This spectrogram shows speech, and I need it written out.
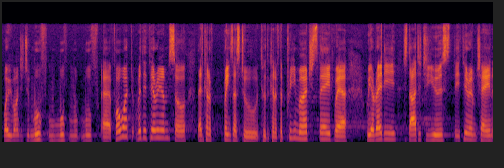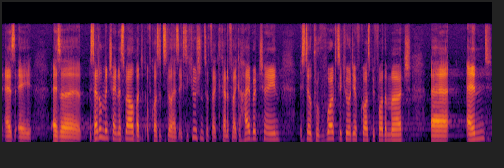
where we wanted to move, move, move uh, forward with Ethereum. So that kind of brings us to, to the kind of the pre-merge state where we already started to use the Ethereum chain as a as a settlement chain as well, but of course it still has execution, so it's like kind of like a hybrid chain. Still proof of work security, of course, before the merge. Uh, and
